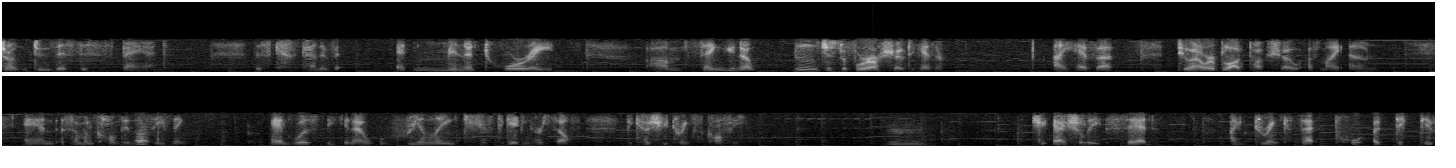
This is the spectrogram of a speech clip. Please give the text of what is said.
don't do this, this is bad. This kind of admonitory um, thing. You know, just before our show together, I have a two hour blog talk show of my own. And someone called in this evening and was, you know, really castigating herself because she drinks coffee. Mm. She actually said, I drink that po- addictive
